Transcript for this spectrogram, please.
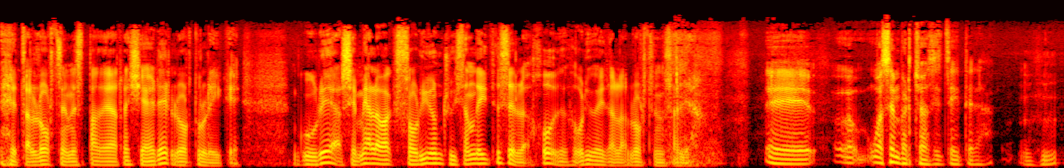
eta lortzen ezpade errexa ere lortu leike. Gure seme alabak zorion izan daitezela, jo, hori bai dela lortzen zaila. E, Oazen bertsoa zitzeitera. Mm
